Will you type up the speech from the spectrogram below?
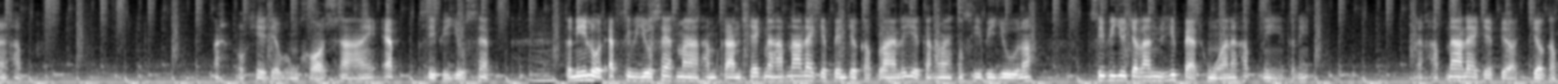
นะครับอะโอเค เดี๋ยวผมขอใช้แอป CPU Z ตัวนี้โหลดแอป CPU Z มาทำการเช็คนะครับ หน้าแรกจะเป็นเกี่ยวกับรายละเอียดการทำงานของ CPU เนาะ CPU จะรันอยู่ที่ 8 หัวนะครับนี่ตัวนี้นะครับหน้าแรกจะเกี่ยวกับ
